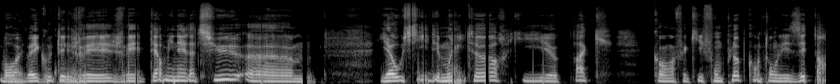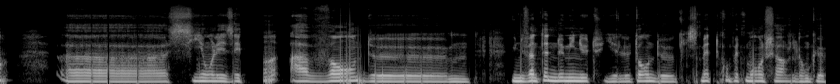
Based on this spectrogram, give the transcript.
Bon, Ouais, bah écoutez, je vais, je vais terminer là-dessus. Euh, Il y a aussi des moniteurs qui euh, craquent, quand, enfin, qui font plop quand on les éteint. Euh, si on les éteint avant de hum, une vingtaine de minutes, il y a le temps qu'ils se mettent complètement en charge. Donc, euh,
